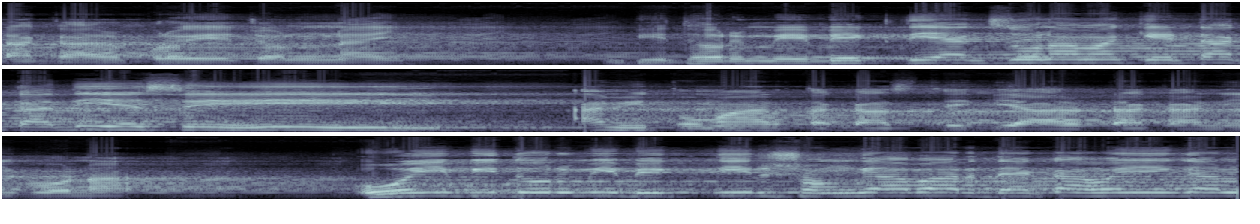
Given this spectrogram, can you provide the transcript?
টাকার প্রয়োজন নাই। বিধর্মী ব্যক্তি একজন আমাকে টাকা দিয়েছে, আমি তোমার কাছ থেকে আর টাকা নিব না। ওই বিধর্মী ব্যক্তির সঙ্গে আবার দেখা হয়ে গেল।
